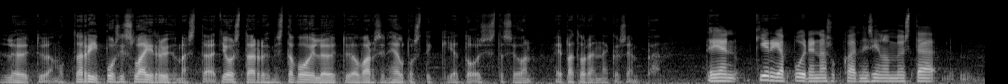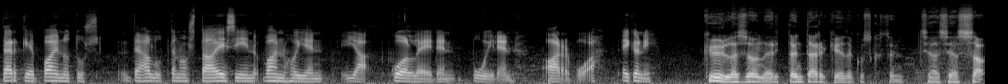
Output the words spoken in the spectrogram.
löytyä, mutta riippuu siis lajiryhmästä, että joistain ryhmistä voi löytyä varsin helpostikin ja toisista se on epätodennäköisempää. Teidän kirjapuiden asukkaat, niin siinä on myös tämä tärkeä painotus, te haluatte nostaa esiin vanhojen ja kuolleiden puiden arvoa, eikö niin? Kyllä, se on erittäin tärkeää, koska se nyt itse asiassa,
